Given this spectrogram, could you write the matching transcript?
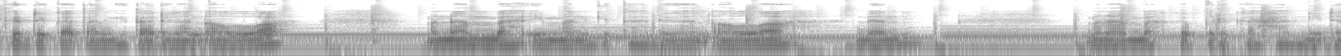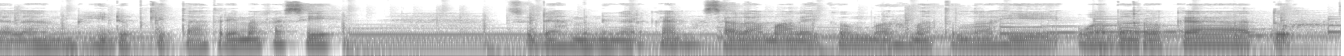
kedekatan kita dengan Allah, menambah iman kita dengan Allah dan menambah keberkahan di dalam hidup kita. Terima kasih sudah mendengarkan. Assalamualaikum warahmatullahi wabarakatuh.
